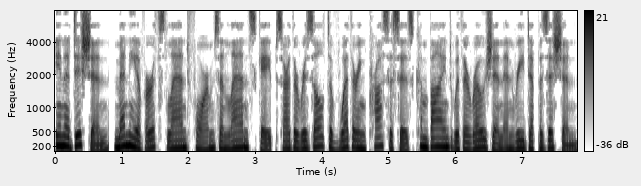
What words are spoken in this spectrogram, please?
In addition, many of Earth's landforms and landscapes are the result of weathering processes combined with erosion and redeposition.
